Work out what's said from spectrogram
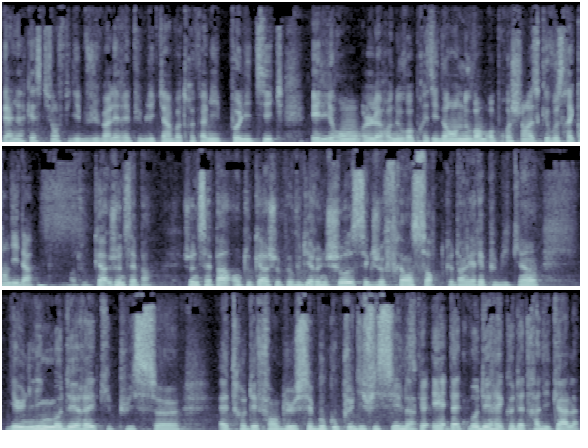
Dernière question, Philippe Juvin. Les Républicains, votre famille politique, éliront leur nouveau président en novembre prochain. Est-ce que vous serez candidat? En tout cas, je ne sais pas. Je ne sais pas. En tout cas, je peux vous dire une chose, c'est que je ferai en sorte que dans les Républicains, il y ait une ligne modérée qui puisse euh, être défendu. C'est beaucoup plus difficile d'être modéré que d'être radical.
